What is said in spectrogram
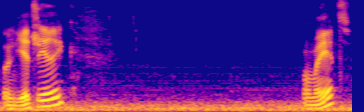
so, und jetzt, Erik? Machen wir jetzt?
